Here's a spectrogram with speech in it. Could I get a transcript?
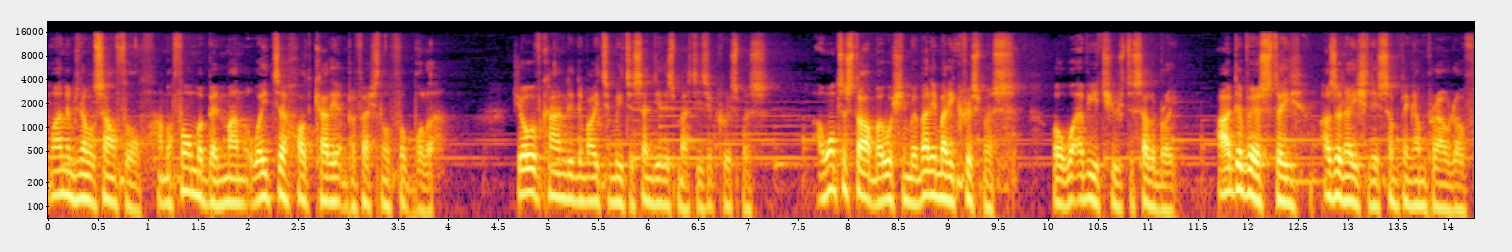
my name is Neville Southall. I'm a former bin man, waiter, hod carrier and professional footballer. Joe have kindly invited me to send you this message at Christmas. I want to start by wishing you a very Merry Christmas, or whatever you choose to celebrate. Our diversity as a nation is something I'm proud of,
